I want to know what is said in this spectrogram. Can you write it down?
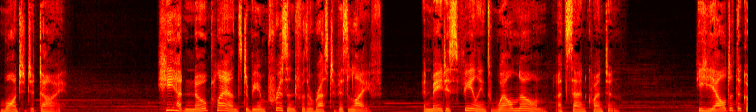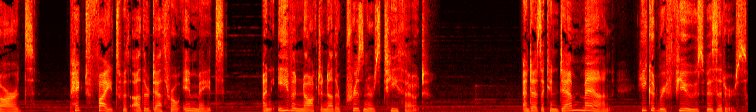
wanted to die. He had no plans to be imprisoned for the rest of his life and made his feelings well known at San Quentin. He yelled at the guards, picked fights with other death row inmates, and even knocked another prisoner's teeth out. And as a condemned man, he could refuse visitors.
